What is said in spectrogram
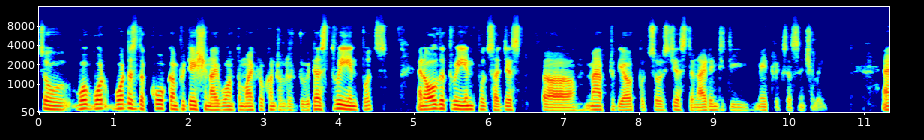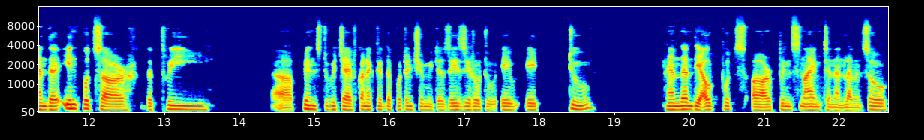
So what, what, what is the core computation I want the microcontroller to do? It has three inputs and all the three inputs are just uh, mapped to the output. So it's just an identity matrix essentially. And the inputs are the three uh, pins to which I've connected the potentiometers A0 to A, A2 and then the outputs are pins 9 10 and 11 so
